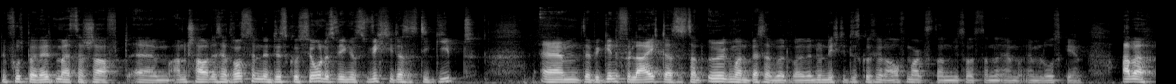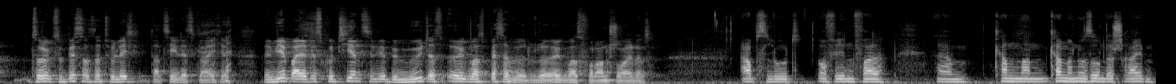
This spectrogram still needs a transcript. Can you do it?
eine Fußball-Weltmeisterschaft ähm, anschaut, ist ja trotzdem eine Diskussion, deswegen ist es wichtig, dass es die gibt. Ähm, der Beginn vielleicht, dass es dann irgendwann besser wird, weil wenn du nicht die Diskussion aufmachst, dann wie soll es dann ähm, ähm, losgehen? Aber zurück zum Business natürlich, da zählt das Gleiche. wenn wir beide diskutieren, sind wir bemüht, dass irgendwas besser wird oder irgendwas voranschreitet. Absolut, auf jeden Fall. Ähm, kann man, kann man nur so unterschreiben.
